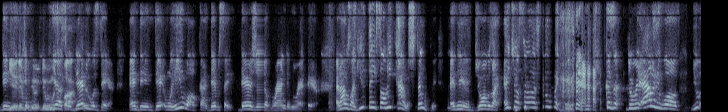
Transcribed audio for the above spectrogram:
Then yeah, then we, then we went yeah, so Debbie was there. And then De- when he walked out, Debbie said, "There's your Brandon right there." And I was like, "You think so? He kind of stupid." And then Joy was like, "Ain't your son stupid?" Because the, the, reality was, you,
